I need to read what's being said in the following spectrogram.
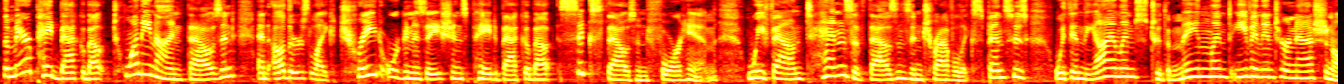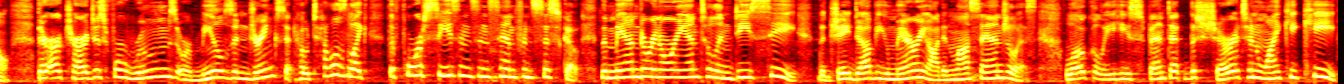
the mayor paid back about $29,000, and others like trade organizations paid back about $6,000 for for him. We found tens of thousands in travel expenses within the islands to the mainland, even international. There are charges for rooms or meals and drinks at hotels like the Four Seasons in San Francisco, the Mandarin Oriental in D.C., the JW Marriott in Los Angeles. Locally, he spent at the Sheraton Waikiki,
